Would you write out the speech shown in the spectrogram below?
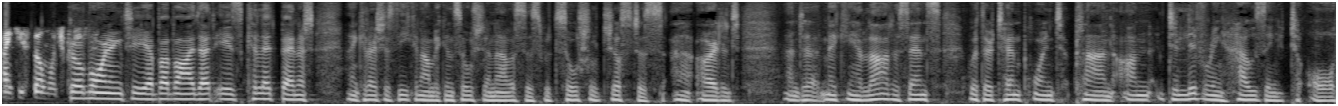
Thank you so much. Good morning to you. Bye bye. That is Colette Bennett, and Colette is the economic and social analysis with Social Justice uh, Ireland, and uh, making a lot of sense with their 10 point plan on delivering housing to all.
